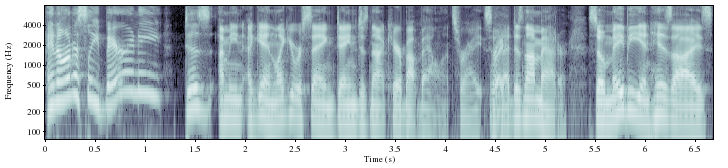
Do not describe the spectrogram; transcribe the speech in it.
And honestly, Barony does. I mean, again, like you were saying, Dane does not care about balance, right? So Right. that does not matter. So maybe in his eyes,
